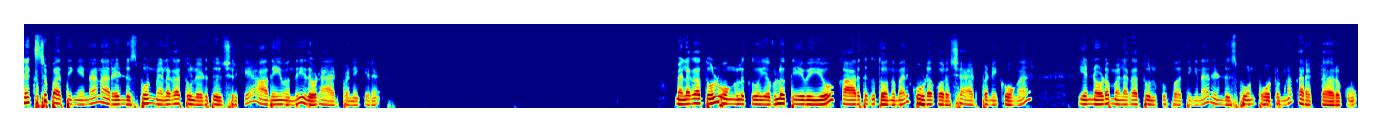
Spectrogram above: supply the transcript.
நெக்ஸ்ட்டு பார்த்தீங்கன்னா நான் ரெண்டு ஸ்பூன் மிளகாத்தூள் எடுத்து வச்சுருக்கேன். அதையும் வந்து இதோட ஆட் பண்ணிக்கிறேன். மிளகாத்தூள் உங்களுக்கு எவ்வளோ தேவையோ காரத்துக்கு தகுந்த மாதிரி கூட குறைச்சி ஆட் பண்ணிக்கோங்க. என்னோடய மிளகாத்தூளுக்கு பார்த்தீங்கன்னா ரெண்டு ஸ்பூன் போட்டோம்னா கரெக்டாக இருக்கும்.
